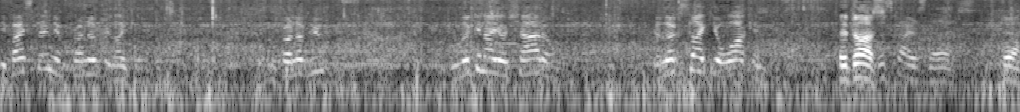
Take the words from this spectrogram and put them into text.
if I stand in front of you, like in front of you, looking at your shadow, it looks like you're walking. It does. This guy is nice. Yeah.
